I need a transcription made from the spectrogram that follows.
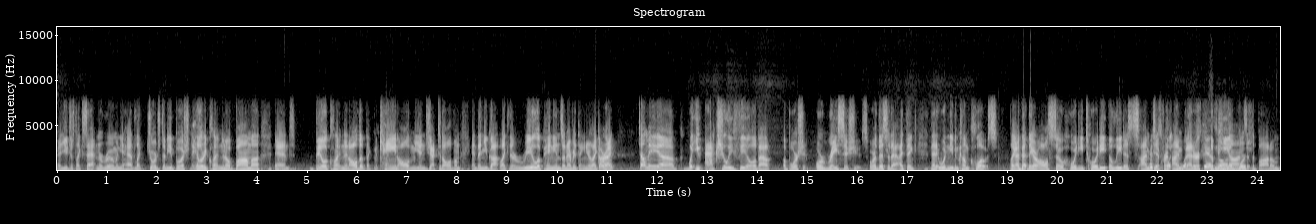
and you just like sat in a room and you had like George W. Bush and Hillary Clinton and Obama and Bill Clinton and all the like McCain, all of them, you injected all of them, and then you got like their real opinions on everything, and you're like, all right, tell me uh, what you actually feel about abortion or race issues or this or that. I think that it wouldn't even come close. Like I bet they are all so hoity-toity elitists. I'm Mrs. different. Clinton, I'm better. The stance on peons at the bottom.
